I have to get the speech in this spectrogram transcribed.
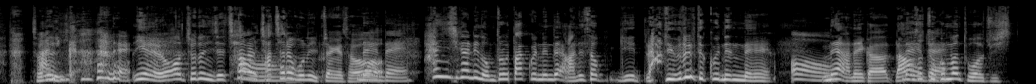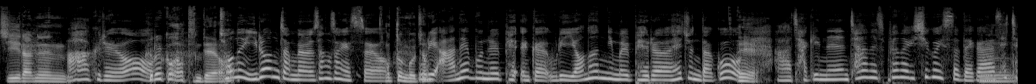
저는 아닌가? 네. 예, 어, 저는 이제 차를 어. 자차를 보는 입장에서 네, 네. 한 시간이 넘도록 닦고 있는데 안에서 이 라디오를 듣고 있는 내, 어. 내 아내가 나와서 네, 네. 조금만 도와주시지라는 아, 그래요? 그럴 것 같은데요. 저는 이런 장면을 상상했어요. 어떤 거죠? 우리 아내분을 배, 그러니까 우리 연하님을 배려해준다고. 네. 아 자기는 차 안에서 편하게 쉬고 있어. 내가 음. 세차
